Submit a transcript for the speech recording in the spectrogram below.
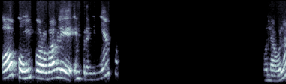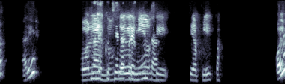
O con un probable emprendimiento. Hola, hola. ¿Nadie? Hola, le escuché la sé del mío pregunta. si, si aplica. Hola.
